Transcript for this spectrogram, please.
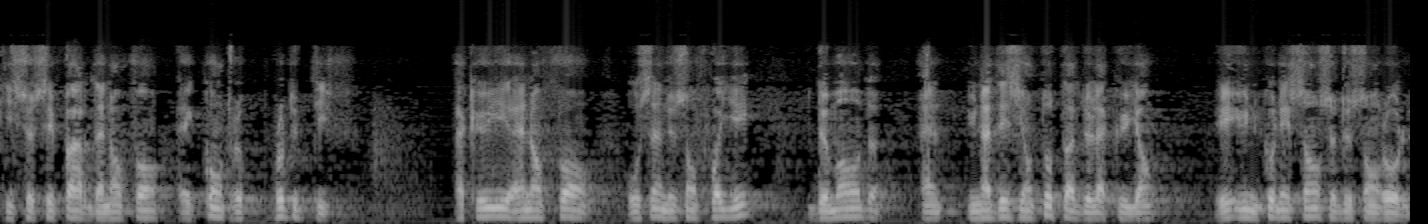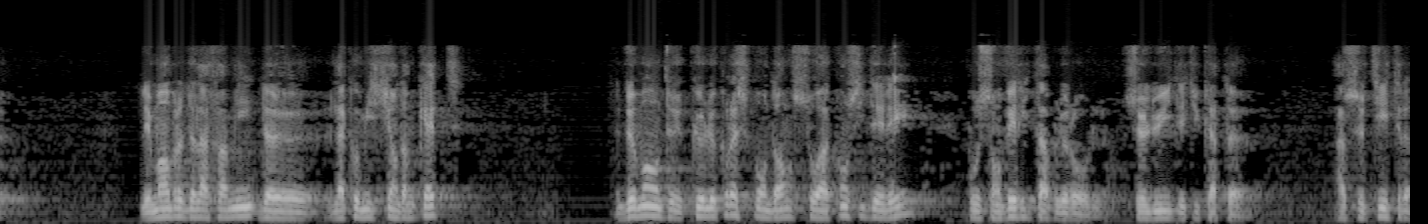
qui se sépare d'un enfant est contre-productif. Accueillir un enfant au sein de son foyer demande un, une adhésion totale de l'accueillant et une connaissance de son rôle. Les membres de la, famille, de la commission d'enquête demandent que le correspondant soit considéré pour son véritable rôle, celui d'éducateur. À ce titre,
